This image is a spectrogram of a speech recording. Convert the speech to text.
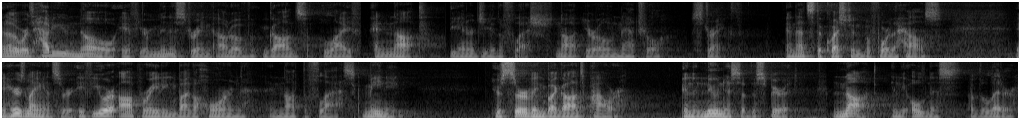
In other words, how do you know if you're ministering out of God's life and not the energy of the flesh, not your own natural strength? And that's the question before the house. And here's my answer if you are operating by the horn and not the flask, meaning you're serving by God's power in the newness of the Spirit, not in the oldness of the letter,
